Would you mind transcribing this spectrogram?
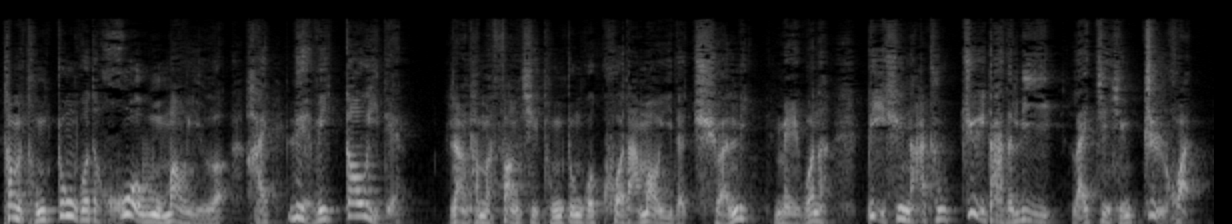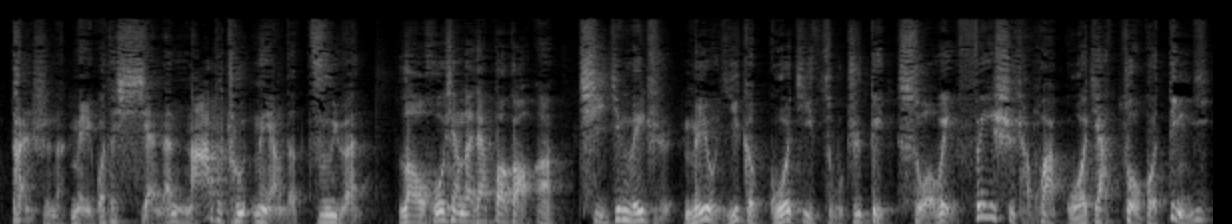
他们同中国的货物贸易额还略微高一点，让他们放弃同中国扩大贸易的权利。美国呢，必须拿出巨大的利益来进行置换，但是呢，美国它显然拿不出那样的资源。老胡向大家报告啊，迄今为止，没有一个国际组织对所谓非市场化国家做过定义。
